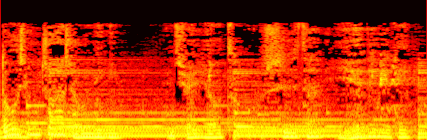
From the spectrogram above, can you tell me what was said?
多想抓住你，却又总是在夜里。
